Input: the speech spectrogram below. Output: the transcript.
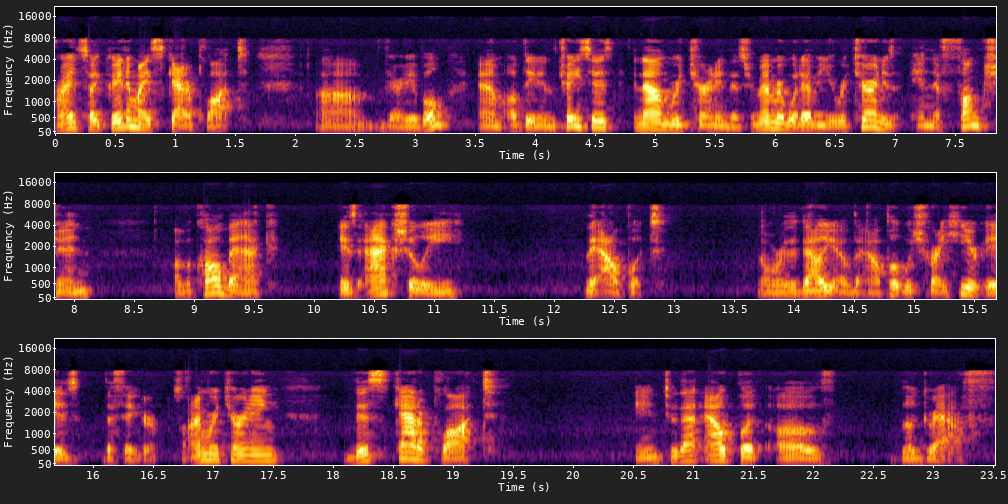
All right, so I created my scatter plot um, variable, and I'm updating the traces, and now I'm returning this. Remember, whatever you return is in the function of a callback is actually the output or the value of the output, which right here is the figure. So I'm returning this scatter plot into that output of the graph,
